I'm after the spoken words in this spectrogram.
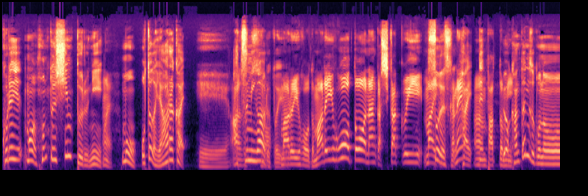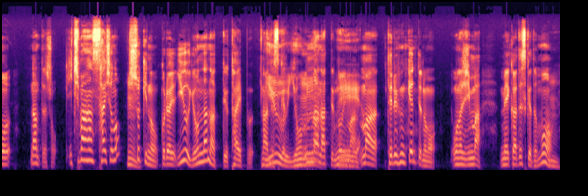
これ、まあ本当にシンプルにはい、もう音が柔らかい。ええ厚みがあるという丸い方と、丸い方と、なんか四角いマイクですかね。はい。うん、でパッと見。簡単に言うとこの、なんてでしょう。一番最初のうん初期の、これは U47 っていうタイプなんですけど。U47 47っていうのを今まあ、テレフンケンっていうのも同じ、まあ、メーカーですけども、うん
